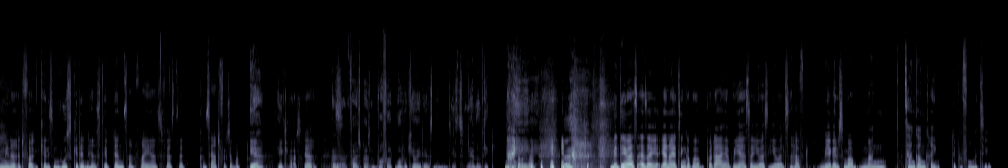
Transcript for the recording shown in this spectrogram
du mener, at folk kan ligesom huske den her stepdanser fra jeres første koncert, for eksempel. Ja, helt klart. Ja. Og folk spørger sådan, hvorfor, hvorfor gjorde I det? Og Sådan, "Jamen, jeg, jeg ved det ikke. Det gjorde I bare. Men det er også, altså, ja, når jeg tænker på, på dig og på jer, så har I, også, I har jo altid haft, virker det som om, mange tanker omkring det performative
